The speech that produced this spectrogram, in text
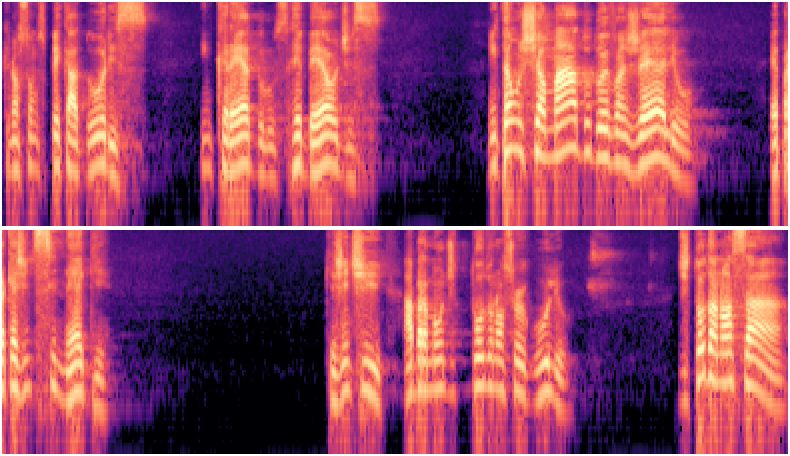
que nós somos pecadores, incrédulos, rebeldes. Então, o chamado do Evangelho é para que a gente se negue, que a gente abra mão de todo o nosso orgulho, de toda a nossa.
